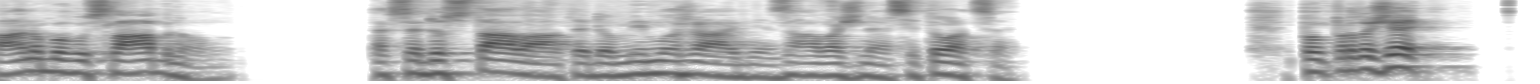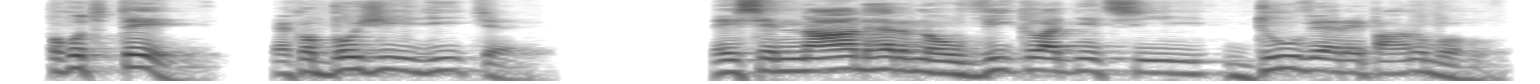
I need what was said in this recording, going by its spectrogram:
Pánu Bohu slábnout, tak se dostáváte do mimořádně závažné situace. Protože pokud ty jako boží dítě nejsi nádhernou výkladnicí důvěry Pánu Bohu,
